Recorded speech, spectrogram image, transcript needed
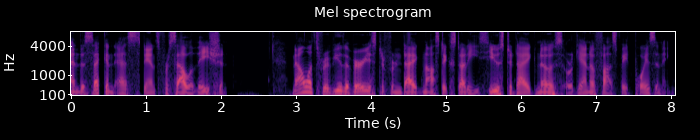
and the second S stands for salivation. Now let's review the various different diagnostic studies used to diagnose organophosphate poisoning.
